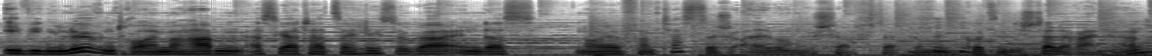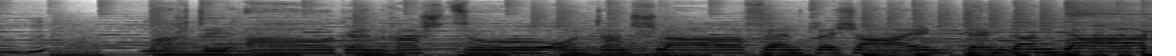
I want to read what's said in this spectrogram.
ewigen Löwenträume haben es ja tatsächlich sogar in das neue Fantastisch-Album geschafft. Da können wir kurz in die Stelle reinhören. Mhm. Mach die Augen rasch zu und dann schlaf endlich ein, denn dann jag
